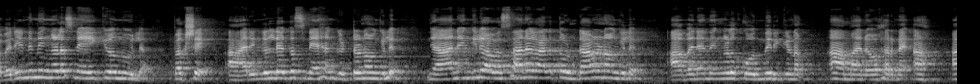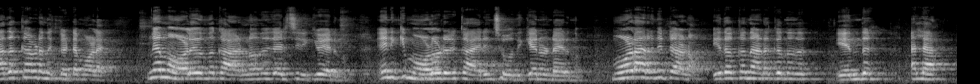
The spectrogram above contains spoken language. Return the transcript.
അവരിനി നിങ്ങളെ സ്നേഹിക്കൊന്നുമില്ല പക്ഷേ ആരെങ്കിലുടെയൊക്കെ സ്നേഹം കിട്ടണമെങ്കിൽ ഞാനെങ്കിലും അവസാന കാലത്ത് ഉണ്ടാവണമെങ്കിൽ അവനെ നിങ്ങൾ കൊന്നിരിക്കണം. ആ മനോഹരനെ. ആ അതൊക്കെ അവിടെ നിൽക്കട്ടെ മോളെ. ഞാൻ മോളെ ഒന്ന് കാണണമെന്ന് വിചാരിച്ചിരിക്കുമായിരുന്നു എനിക്ക് മോളോടൊരു കാര്യം ചോദിക്കാനുണ്ടായിരുന്നു. മോൾ അറിഞ്ഞിട്ടാണോ ഇതൊക്കെ നടക്കുന്നത്? എന്ത്? അല്ല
